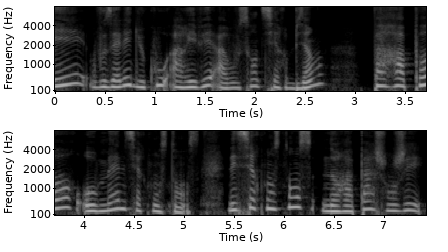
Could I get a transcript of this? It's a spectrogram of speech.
et vous allez du coup arriver à vous sentir bien par rapport aux mêmes circonstances. Les circonstances n'auront pas changé.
